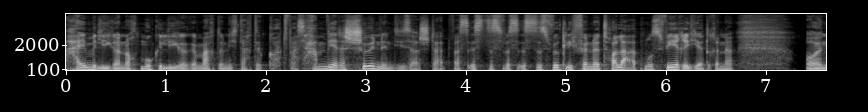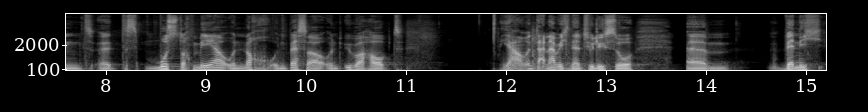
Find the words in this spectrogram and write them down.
heimeliger, noch muckeliger gemacht und ich dachte, Gott, was haben wir das schön in dieser Stadt? Was ist das, was ist das wirklich für eine tolle Atmosphäre hier drinne? Und äh, das muss doch mehr und noch und besser und überhaupt. Ja, und dann habe ich natürlich so, ähm, wenn ich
